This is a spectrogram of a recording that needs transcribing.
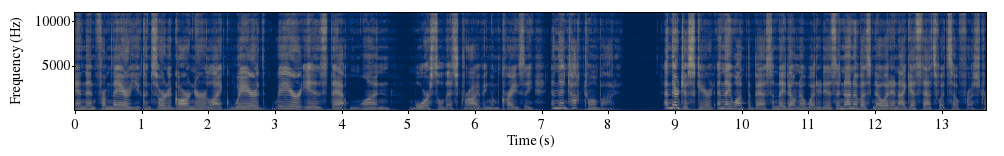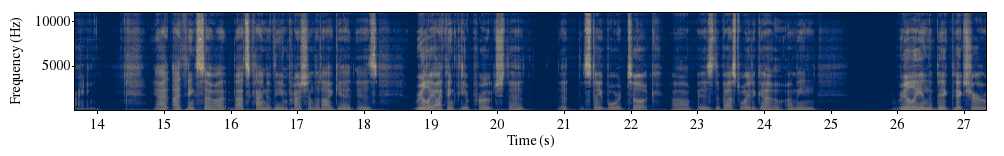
And then from there, you can sort of garner like where where is that one morsel that's driving them crazy, and then talk to them about it. And they're just scared, and they want the best, and they don't know what it is, and none of us know it. And I guess that's what's so frustrating. Yeah, I, I think so. I, that's kind of the impression that I get. Is really, I think the approach that that the state board took uh, is the best way to go. I mean, really, in the big picture,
